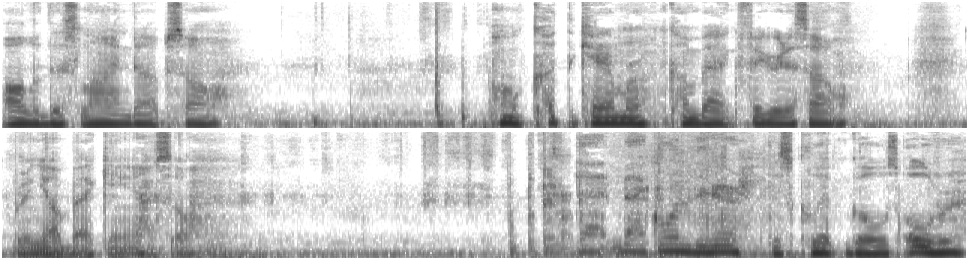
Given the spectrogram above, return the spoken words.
all of this lined up so I'm gonna cut the camera come back figure this out bring y'all back in so. That back on there. This clip goes over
